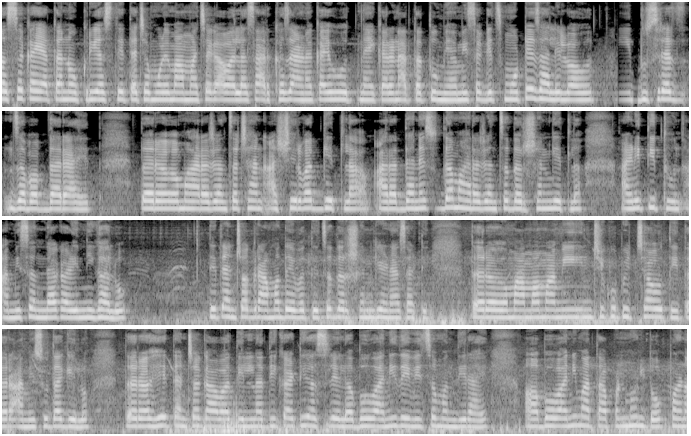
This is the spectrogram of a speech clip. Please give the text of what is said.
तसं काही आता नोकरी असते त्याच्यामुळे मामाच्या गावाला सारखं जाणं काही होत नाही. कारण आता तुम्ही आम्ही सगळेच मोठे झालेलो आहोत. आणि दुसऱ्या जबाबदाऱ्या आहेत. तर महाराजांचा छान आशीर्वाद घेतला. आराध्याने सुद्धा महाराजांचं दर्शन घेतलं. आणि तिथून आम्ही संध्याकाळी निघालो. ते त्यांच्या ग्रामदैवतेचं दर्शन घेण्यासाठी. तर मामा मामींची खूप इच्छा होती तर आम्हीसुद्धा गेलो. तर हे त्यांच्या गावातील नदीकाठी असलेलं भवानी देवीचं मंदिर आहे. भवानी माता आपण म्हणतो पण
